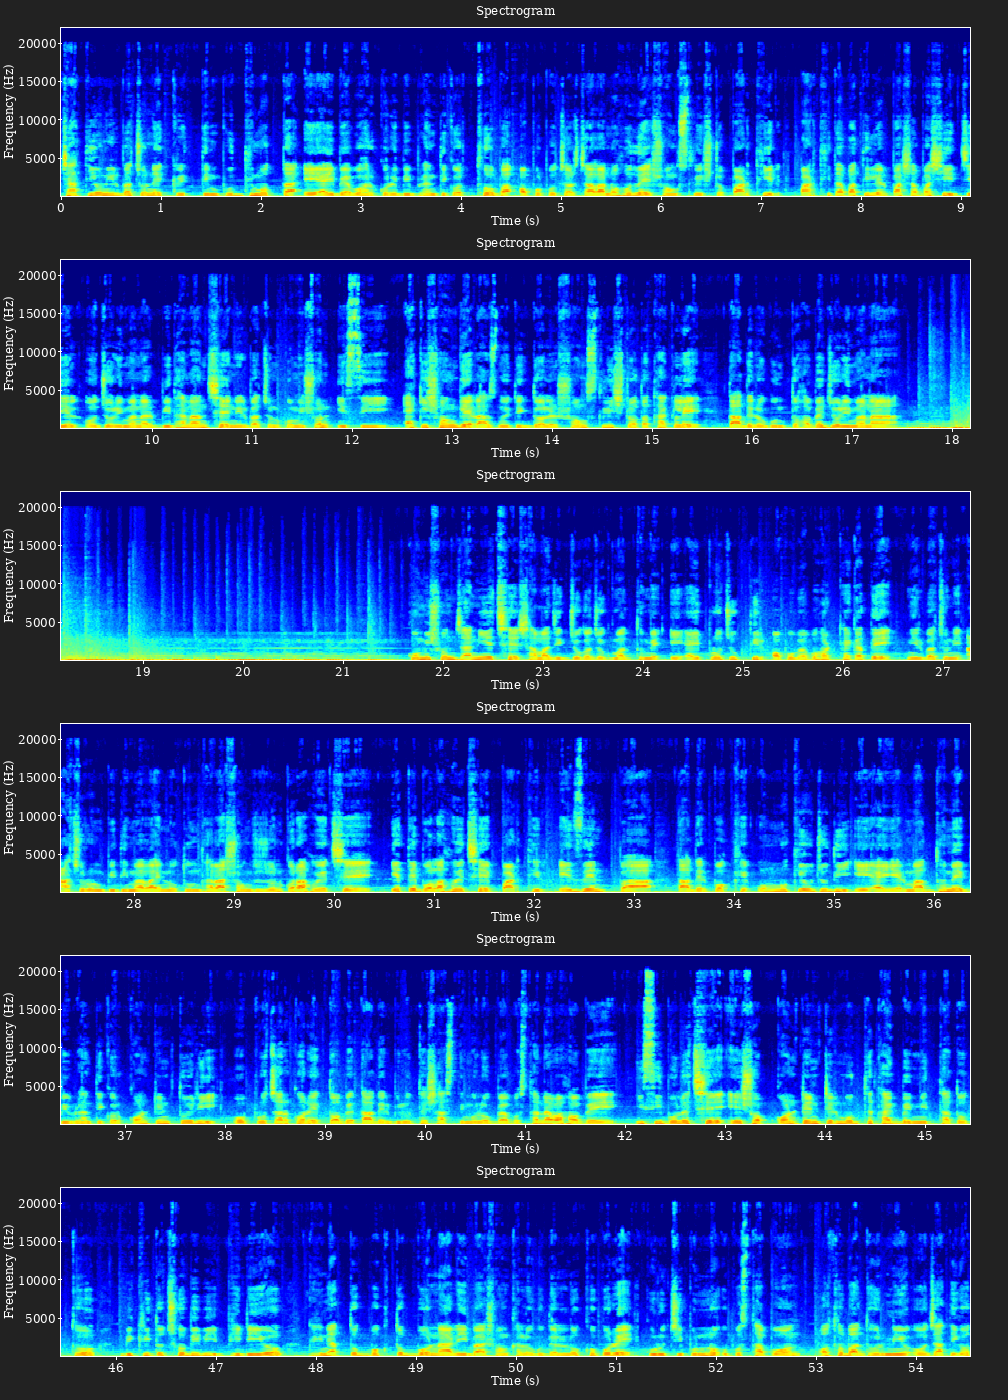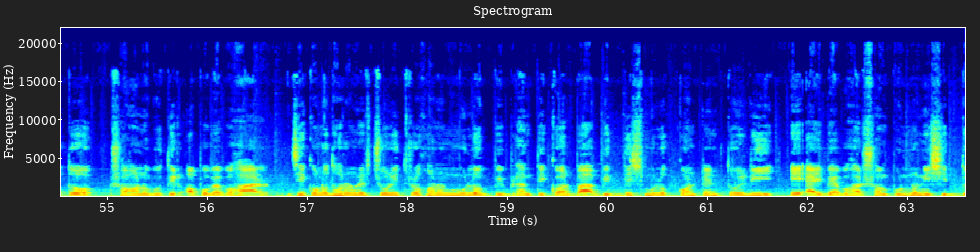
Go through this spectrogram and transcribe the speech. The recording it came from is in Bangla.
জাতীয় নির্বাচনে কৃত্রিম বুদ্ধিমত্তা এআই ব্যবহার করে বিভ্রান্তিকর তথ্য বা অপপ্রচার চালানো হলে সংশ্লিষ্ট প্রার্থীর প্রার্থিতা বাতিলের পাশাপাশি জেল ও জরিমানার বিধান আনছে নির্বাচন কমিশন ইসি। একই সঙ্গে রাজনৈতিক দলের সংশ্লিষ্টতা থাকলে তাদেরও গুনতে হবে জরিমানা। কমিশন জানিয়েছে, সামাজিক যোগাযোগ মাধ্যমে এআই প্রযুক্তির অপব্যবহার ঠেকাতে নির্বাচনী আচরণ বিধিমালায় নতুন ধারা সংযোজন করা হয়েছে। এতে বলা হয়েছে, প্রার্থীর এজেন্ট বা তাদের পক্ষে অন্য কেউ যদি এআই এর মাধ্যমে বিভ্রান্তিকর কন্টেন্ট তৈরি ও প্রচার করে, তবে তাদের বিরুদ্ধে শাস্তিমূলক ব্যবস্থা নেওয়া হবে। ইসি বলেছে, এসব কন্টেন্টের মধ্যে থাকবে মিথ্যা তথ্য, বিকৃত ছবি, ভিডিও, ঘৃণাত্মক বক্তব্য, নারী বা সংখ্যালঘুদের লক্ষ্য করে কুরুচিপূর্ণ উপস্থাপন অথবা ধর্মীয় ও জাতিগত সহানুভূতির অপব্যবহার। যে কোনো ধরনের চরিত্র হননমূলক, বিভ্রান্তিকর বা বিদ্বেষমূলক কন্টেন্ট তৈরি এআই ব্যবহার সম্পূর্ণ নিষিদ্ধ।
